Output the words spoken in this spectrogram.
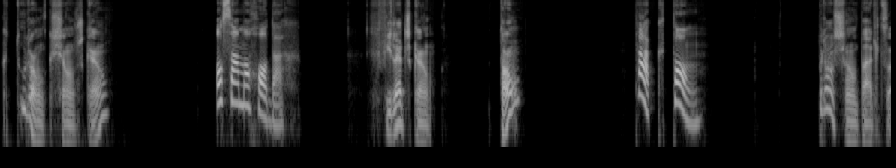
Którą książkę? O samochodach. Chwileczkę. Tą? Tak, tą. Proszę bardzo.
